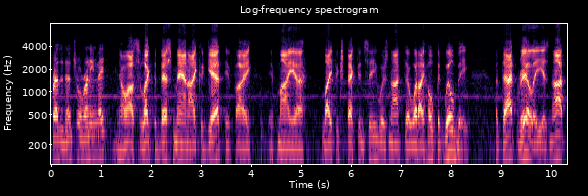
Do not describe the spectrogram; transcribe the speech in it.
presidential running mate? No, I'll select the best man I could get if I, if my uh, life expectancy was not uh, what I hope it will be. But that really is not,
